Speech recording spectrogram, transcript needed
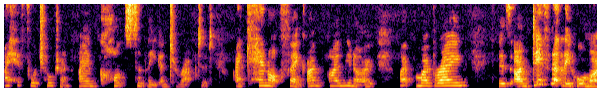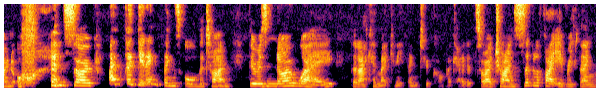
I have four children. I am constantly interrupted. I cannot think. I'm, I'm you know, my, my brain is, I'm definitely hormonal. And so I'm forgetting things all the time. There is no way that I can make anything too complicated. So I try and simplify everything,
